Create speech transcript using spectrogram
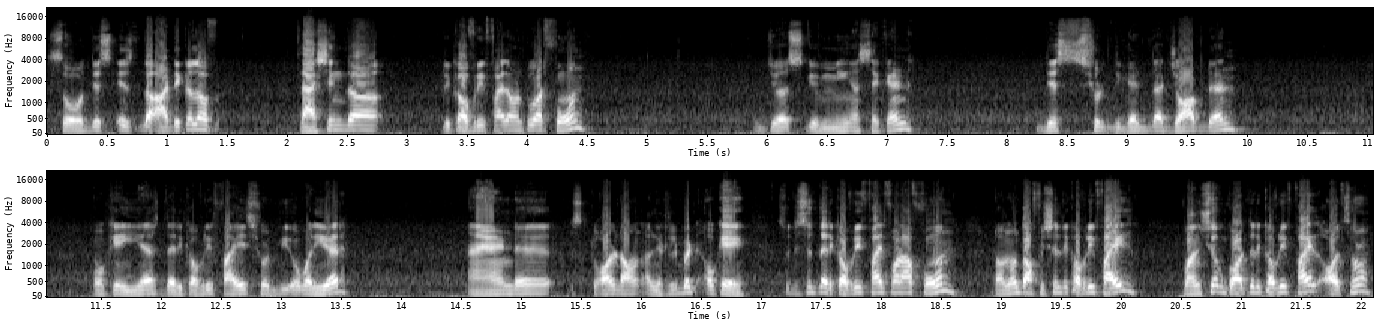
So this is the article of flashing the recovery file onto our phone. Just give me a second. This should get the job done. Okay yes the recovery file should be over here. And uh, scroll down a little bit. Okay so this is the recovery file for our phone. Download the official recovery file. Once you have got the recovery file also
